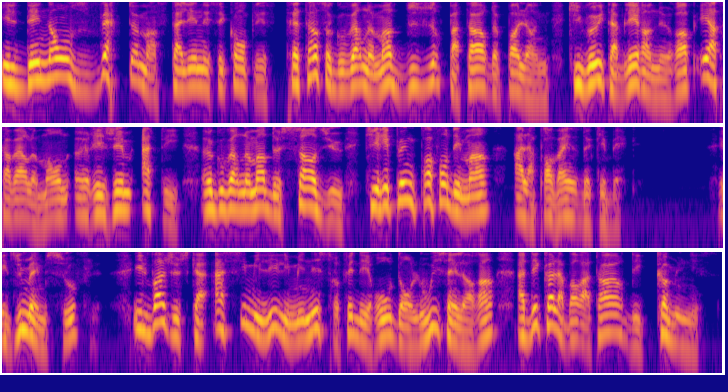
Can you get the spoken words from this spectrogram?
Il dénonce vertement Staline et ses complices, traitant ce gouvernement d'usurpateur de Pologne, qui veut établir en Europe et à travers le monde un régime athée, un gouvernement de sans-dieu, qui répugne profondément à la province de Québec. Et du même souffle, il va jusqu'à assimiler les ministres fédéraux, dont Louis Saint-Laurent, à des collaborateurs des communistes.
